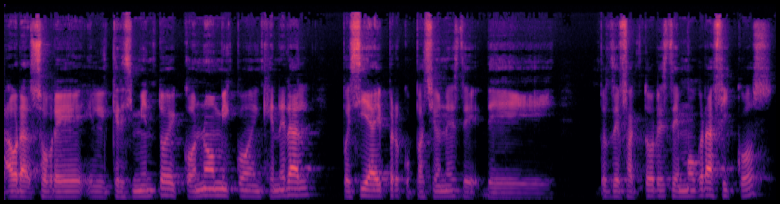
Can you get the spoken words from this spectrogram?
ahora, sobre el crecimiento económico en general, pues sí hay preocupaciones de, de, pues de factores demográficos,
